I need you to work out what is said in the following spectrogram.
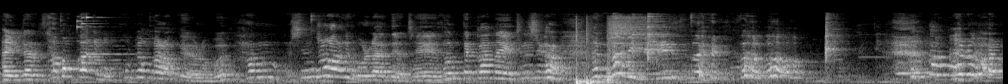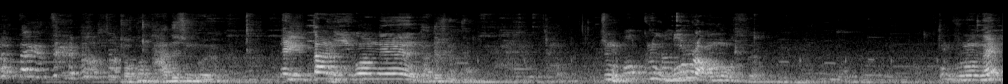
자 일단 4번까지 먹고 평가할게요 여러분. 한 신중하게 골라야 돼요. 제 선택하는 출시가 한 달이 미리 있어서. 함부로 말 못하겠어요. 저건 다 드신 거예요? 근데 일단 이거는 다 드셨나요? 좀 어, 그리고 물을 안 먹었어요 좀 그러네?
